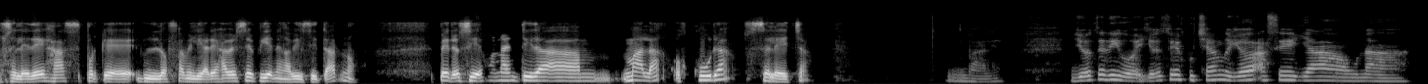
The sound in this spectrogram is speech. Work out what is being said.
se le dejas, porque los familiares a veces vienen a visitarnos. Pero si es una entidad mala, oscura, se le echa. Vale. Yo te digo, yo te estoy escuchando, yo hace ya una,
